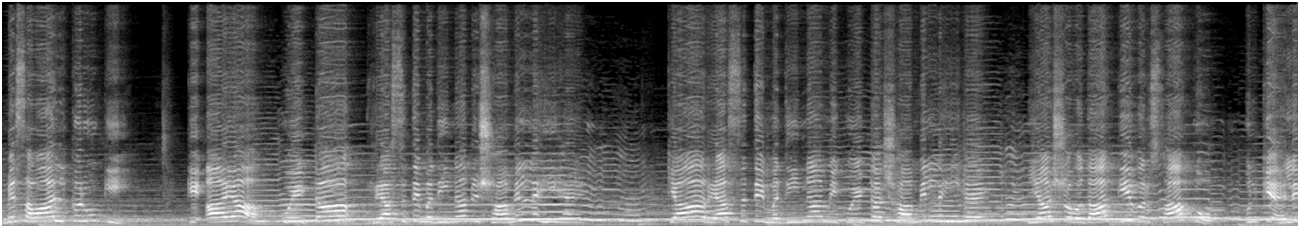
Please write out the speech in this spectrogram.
मैं सवाल करूँगी कि आया कोयटा रियासत मदीना में शामिल नहीं है? क्या रियासत मदीना में कोयटा शामिल नहीं है। या शहदा की वर्षा को, उनके अहल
